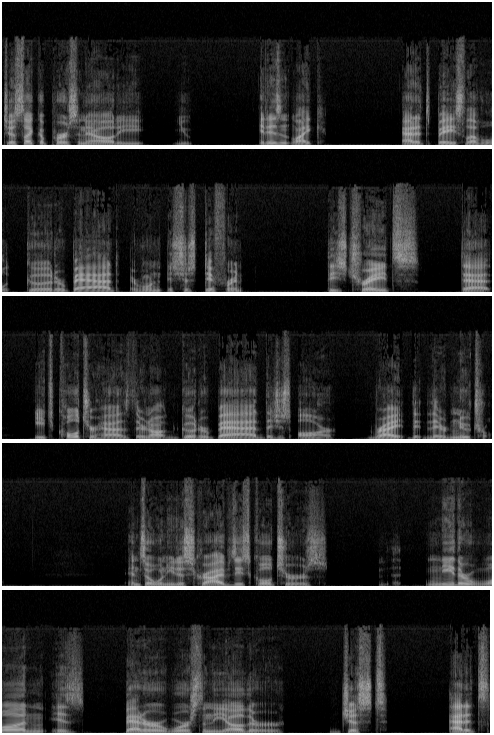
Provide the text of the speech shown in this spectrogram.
just like a personality, you it isn't like at its base level good or bad. Everyone it's just different. These traits that each culture has, they're not good or bad, they just are, right? They're neutral. And so when he describes these cultures, neither one is better or worse than the other just at its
